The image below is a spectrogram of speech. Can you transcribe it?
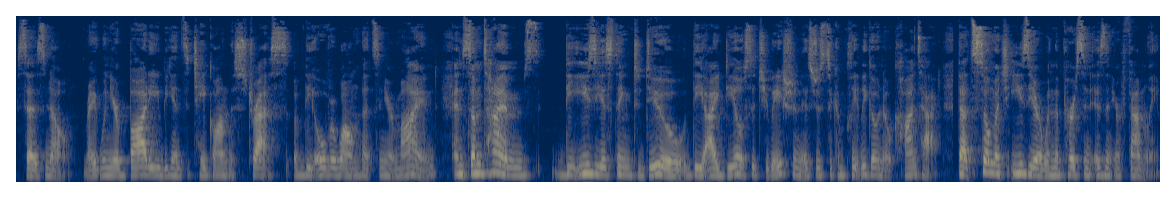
says no right? When your body begins to take on the stress of the overwhelm that's in your mind. And sometimes the easiest thing to do the ideal situation is just to completely go no contact. That's so much easier when the person isn't your family.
